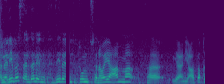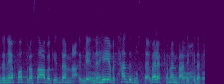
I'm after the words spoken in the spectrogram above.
أنا ليه بسأل ده؟ لأن تحديدا انت بتقول ثانوية عامة فيعني اعتقد ان هي فترة صعبة جدا لأن هي بتحدد مستقبلك كمان بعد طبعاً، كده. طبعاً.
